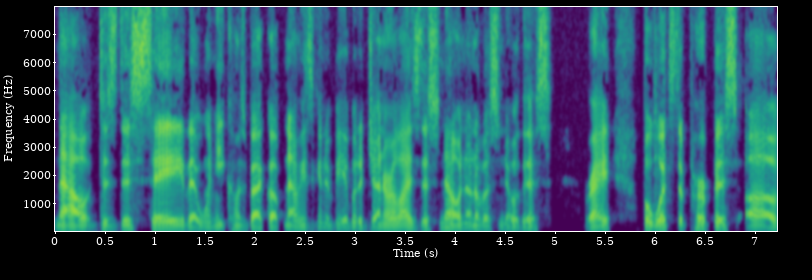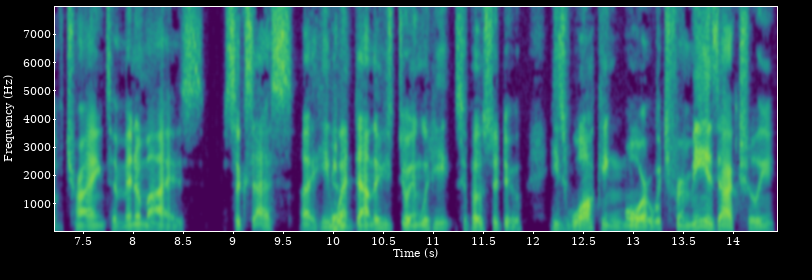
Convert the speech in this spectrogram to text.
Now, does this say that when he comes back up now, he's going to be able to generalize this? No, none of us know this, right? But what's the purpose of trying to minimize success. Uh, he yeah. went down there. He's doing what he's supposed to do. He's walking more, which for me is actually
